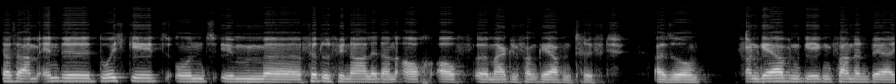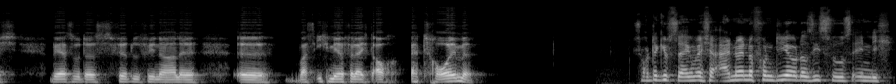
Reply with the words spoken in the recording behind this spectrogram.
dass er am Ende durchgeht und im äh, Viertelfinale dann auch auf äh, Michael van Gerven trifft. Also van Gerven gegen Vandenberg wäre so das Viertelfinale, äh, was ich mir vielleicht auch erträume. Schaut, da gibt es da irgendwelche Einwände von dir oder siehst du es ähnlich?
